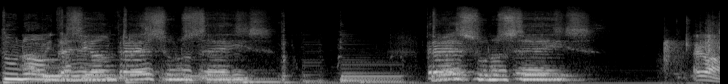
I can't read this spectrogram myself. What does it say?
tu nombre. Habitación 316. 316. Ahí va.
